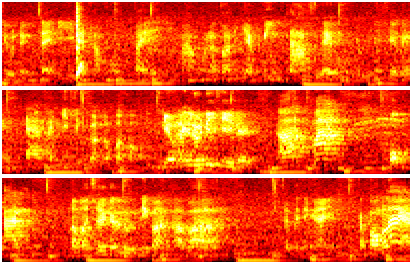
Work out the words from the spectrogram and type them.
อยู่หนึ่งใจดีนะครับผมไปเหมาแล้วตอนนี้ยังวิ่งตามซื้อให้ผมอยู่ในเซเว่นได้มา 20 กว่ากระป๋องเดี๋ยวไปลุ้นอีกทีหนึ่งอะมา6อันเรามาช่วยกันลุ้นดีกว่าครับว่าจะเป็นยังไง กระป๋องแรก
